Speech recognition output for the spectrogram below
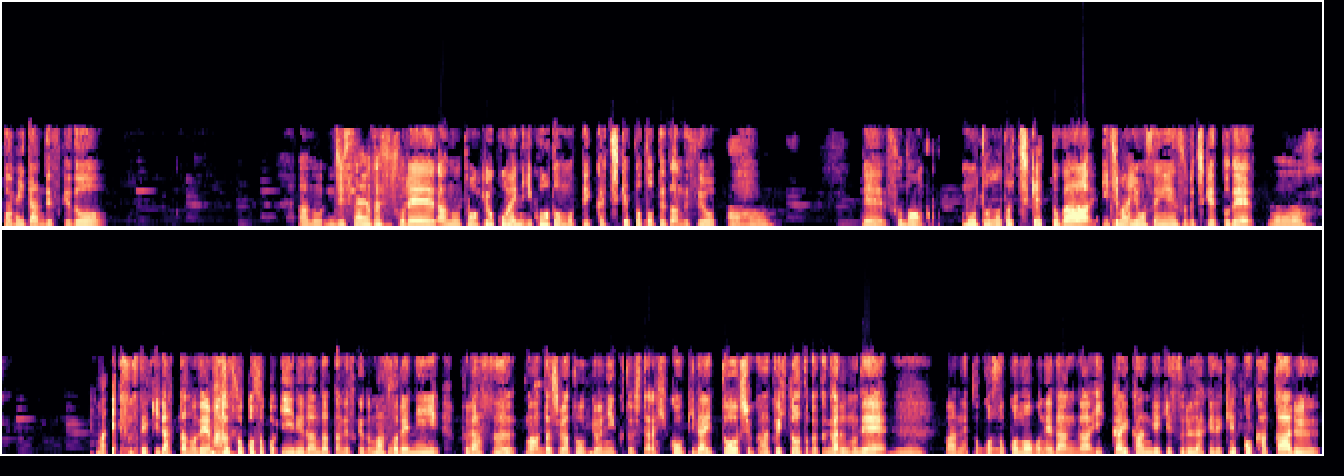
を見たんですけど、あの、実際私それ、あの、東京公演に行こうと思って一回チケット取ってたんですよ。あで、その、もともとチケットが1万4000円するチケットで、あ、もう、まあ S 席だったので、まあそこそこいい値段だったんですけど、まあそれに、プラス、まあ私は東京に行くとしたら飛行機代と宿泊費等とかかかるので、うん、まあね、そこそこのお値段が一回感激するだけで結構かかる。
